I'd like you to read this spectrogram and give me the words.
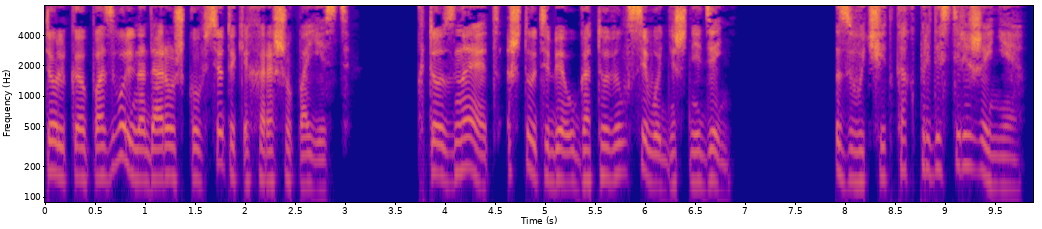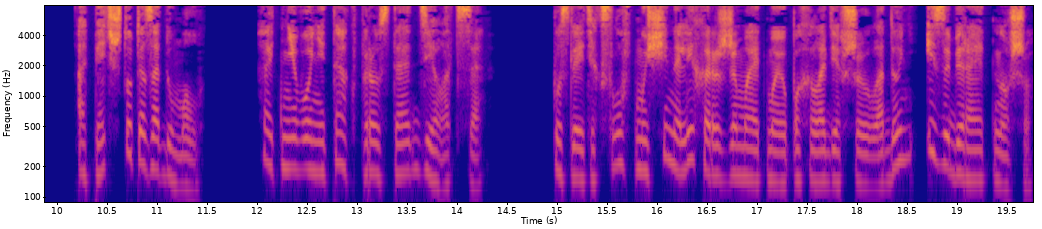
Только позволь на дорожку все-таки хорошо поесть. Кто знает, что тебе уготовил сегодняшний день. Звучит как предостережение. Опять что-то задумал. От него не так просто отделаться. После этих слов мужчина лихо разжимает мою похолодевшую ладонь и забирает ношу.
